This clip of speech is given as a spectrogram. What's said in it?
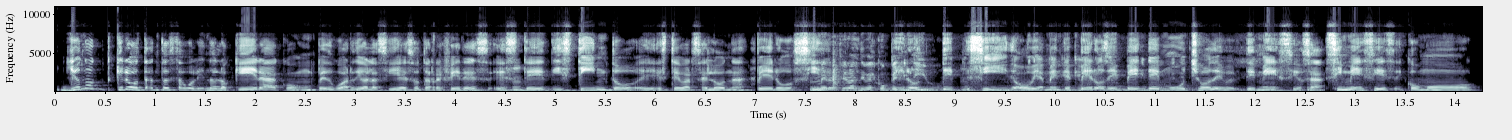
Yo no creo tanto está volviendo a lo que era con Pep Guardiola, si a eso te refieres. Este es distinto, eh, este Barcelona, pero sí. Me refiero al nivel competitivo. sí, obviamente, Que- pero depende mucho de, de Messi. O sea, si Messi es como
